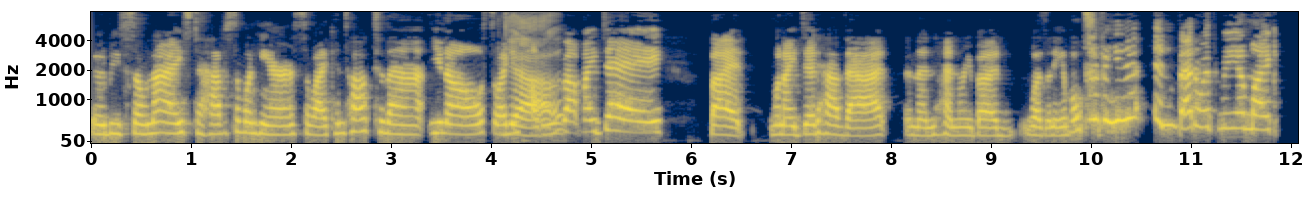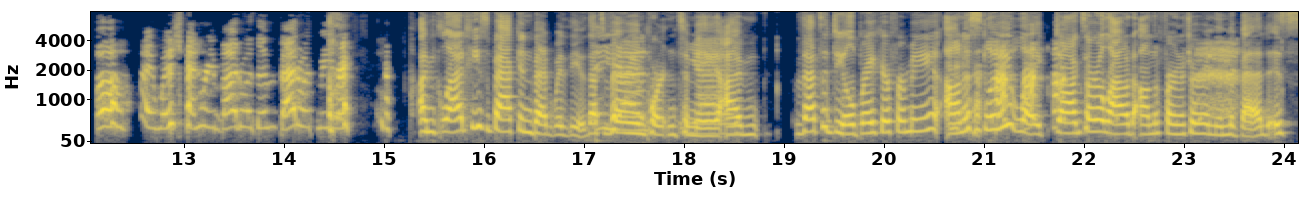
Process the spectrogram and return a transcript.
it would be so nice to have someone here so I can talk to them, you know, so I can tell them about my day. But when I did have that, and then Henry Budd wasn't able to be in bed with me, I'm like, oh, I wish Henry Budd was in bed with me right I'm glad he's back in bed with you. That's very Yes, important to me. I'm that's a deal breaker for me. Honestly, like dogs are allowed on the furniture and in the bed is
